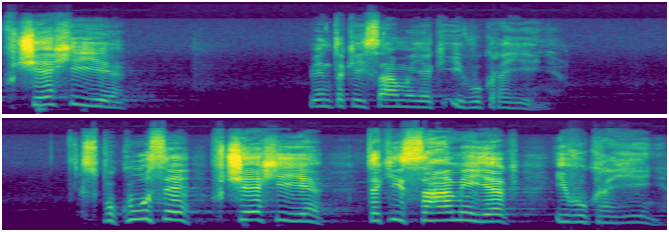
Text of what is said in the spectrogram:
в Чехії, він такий самий, як і в Україні. Спокуси в Чехії такі самі, як і в Україні.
